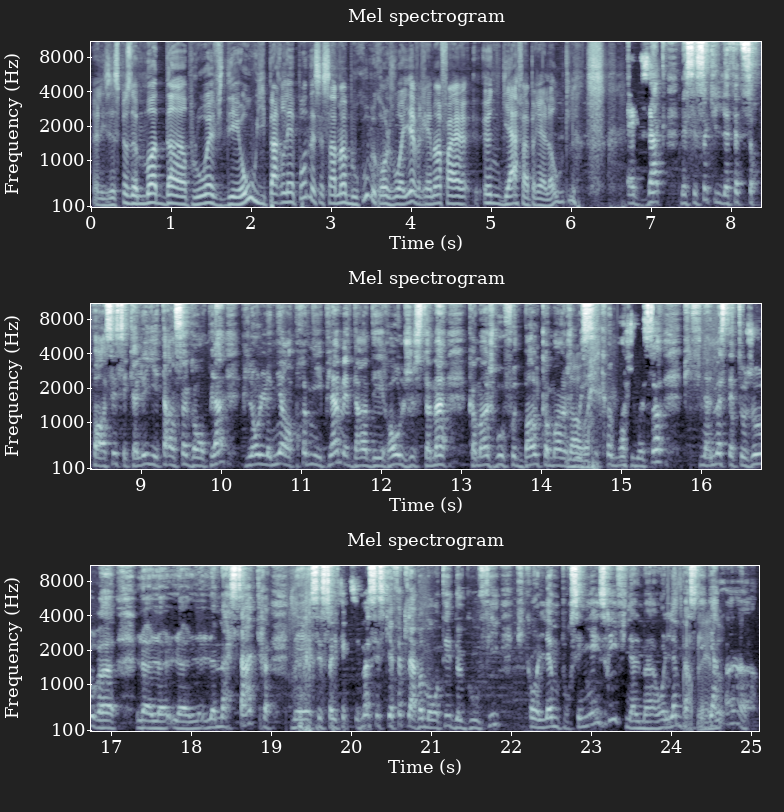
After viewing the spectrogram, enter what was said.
les espèces de modes d'emploi vidéo, où il parlait pas nécessairement beaucoup, mais qu'on le voyait vraiment faire une gaffe après l'autre. Exact. Mais c'est ça qui l'a fait surpasser, c'est que là, il était en second plan, puis là, on l'a mis en premier plan, mais dans des rôles, justement, comment jouer au football, comment jouer ah ci, comment jouer ça. Puis finalement, c'était toujours euh, le, massacre. Mais c'est ça, effectivement, c'est ce qui a fait la remontée de Goofy, puis qu'on l'aime pour ses niaiseries, finalement. On l'aime parce qu'il est gaffeur.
